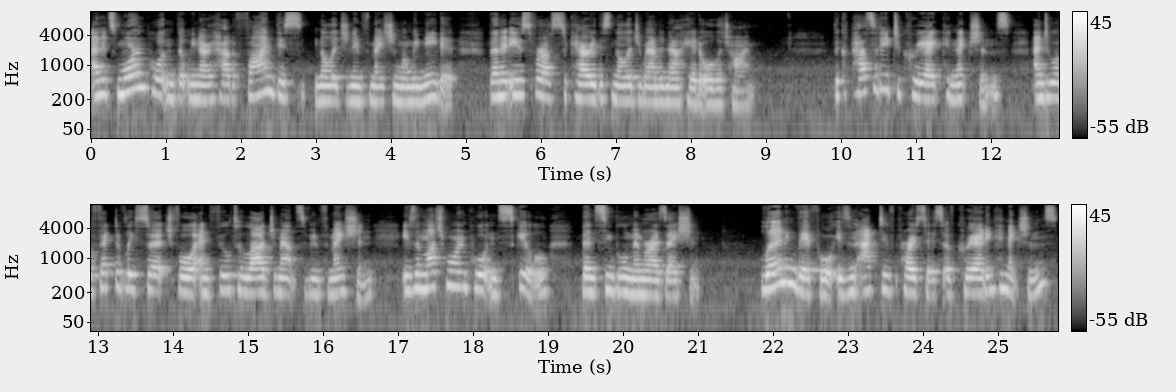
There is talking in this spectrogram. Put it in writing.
And it's more important that we know how to find this knowledge and information when we need it than it is for us to carry this knowledge around in our head all the time. The capacity to create connections and to effectively search for and filter large amounts of information is a much more important skill than simple memorization. Learning, therefore, is an active process of creating connections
